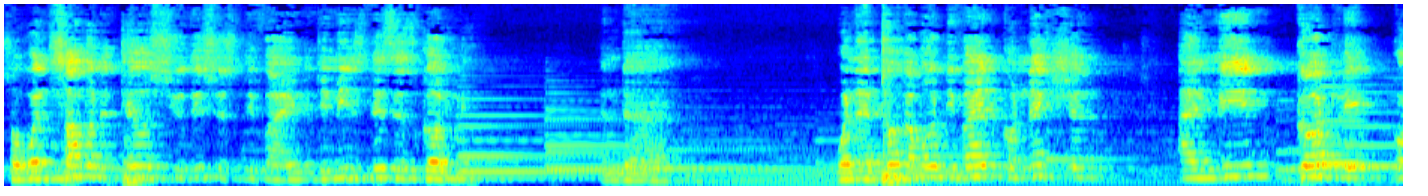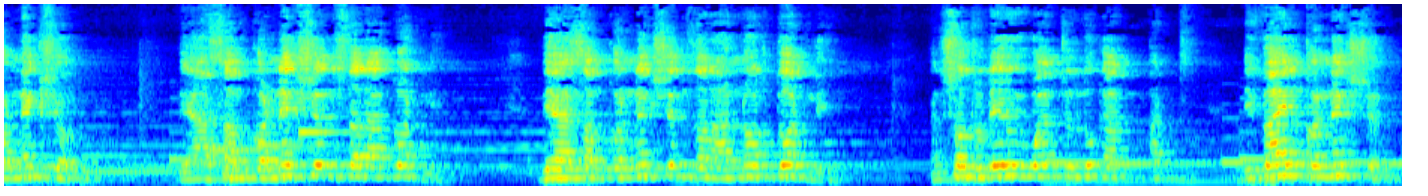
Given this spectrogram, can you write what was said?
So when somebody tells you this is divine, it means this is godly. And uh, when I talk about divine connection, I mean godly connection. There are some connections that are godly. There are some connections that are not godly. And so today we want to look at, at divine connection.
